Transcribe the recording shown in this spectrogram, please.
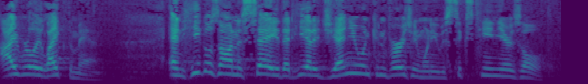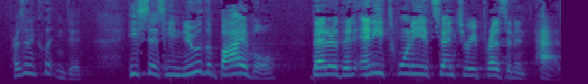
I really like the man. And he goes on to say that he had a genuine conversion when he was 16 years old. President Clinton did. He says he knew the Bible better than any 20th century president has.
